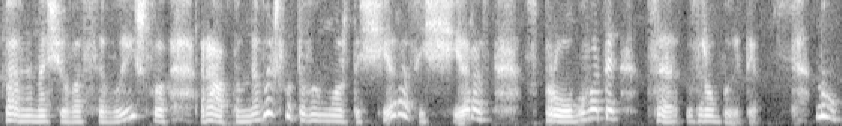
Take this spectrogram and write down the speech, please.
Впевнена, що у вас все вийшло. Раптом не вийшло, то ви можете ще раз і ще раз спробувати це зробити. Ну,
